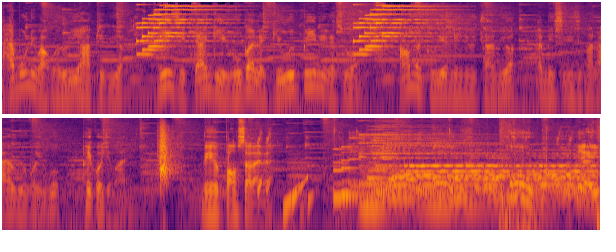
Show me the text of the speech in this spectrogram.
ဒိုင်မွန်တွေမှာဝယ်လို့ရဖြစ်ပြီးတော့နေ့စီတန်းကီ robot လည်း giveaway ပေးနေတယ်ဆိုတော့အာမက်ကူရဲ့ link ကိုကြားပြီးတော့ MA series မှာလာရောက်ပြီးဝယ်ယူဖို့ဖိတ်ခေါ်ချင်ပါတယ် မင်းကိုပေါင်းဆက်လိုက်မယ်အိုးဟေး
